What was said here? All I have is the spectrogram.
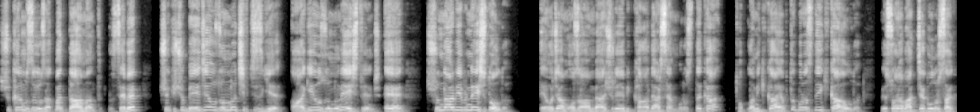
Şu kırmızıyı uzatmak daha mantıklı. Sebep? Çünkü şu BC uzunluğu çift çizgiye AG uzunluğuna eşit verilmiş. E şunlar birbirine eşit oldu. E hocam o zaman ben şuraya bir K dersem burası da K. Toplam 2K yaptı. Burası da 2K oldu. Ve sonra bakacak olursak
